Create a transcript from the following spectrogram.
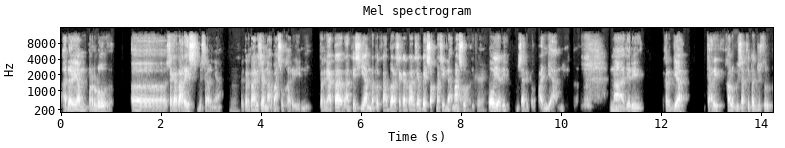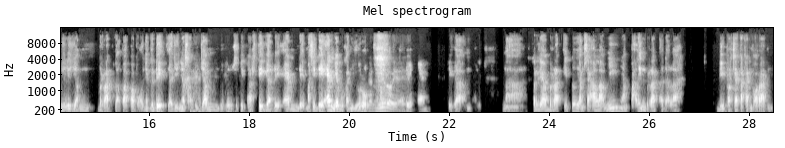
ada yang perlu uh, sekretaris misalnya, hmm. sekretarisnya nggak masuk hari ini. Ternyata nanti siang dapat kabar sekretarisnya besok masih nggak masuk. Oh, okay. gitu. oh ya di, bisa diperpanjang. Gitu. Nah jadi kerja cari kalau bisa kita justru pilih yang berat gak apa-apa pokoknya gede gajinya satu jam dulu sekitar 3 DM masih DM ya bukan euro bukan euro ya DM tiga nah kerja berat itu yang saya alami yang paling berat adalah di percetakan koran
